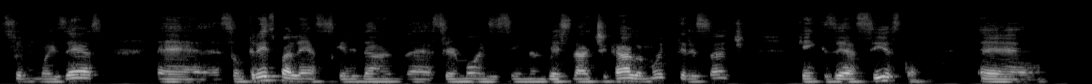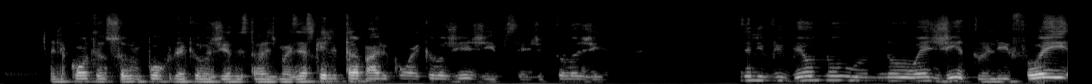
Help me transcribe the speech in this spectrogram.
sobre Moisés. É, são três palestras que ele dá, é, sermões assim, na Universidade de Chicago, é muito interessante. Quem quiser assista. É, ele conta sobre um pouco da arqueologia da história de Moisés, que ele trabalha com arqueologia egípcia, egiptologia. Ele viveu no, no Egito, ele foi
